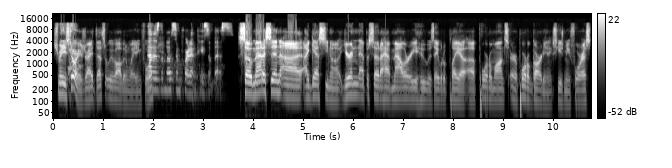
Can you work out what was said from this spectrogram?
Schmitty stories right? That's what we've all been waiting for. That is the most important piece of this. So Madison, uh, I guess you know you're in an episode. I have Mallory who was able to play a, a portal monster or a portal guardian, excuse me, for us.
